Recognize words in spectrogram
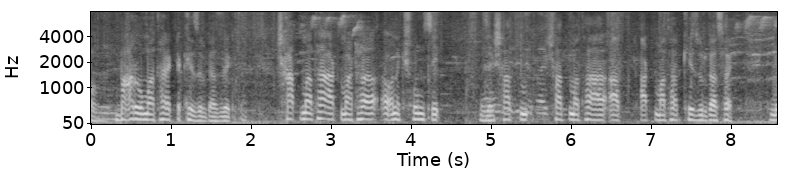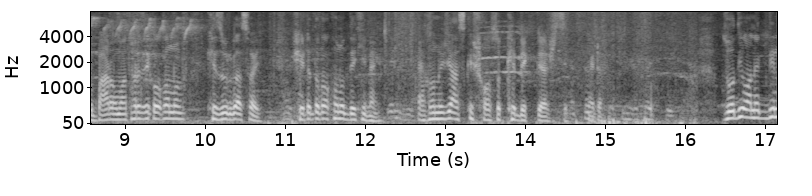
ও, বারো মাথার একটা খেজুর গাছ দেখতে। সাত মাথা আট মাথা অনেক শুনছি যে সাত সাত মাথা আট আট মাথার খেজুর গাছ হয়। কিন্তু বারো মাথার যে কখনো খেজুর গাছ হয় সেটা তো কখনো দেখি নাই। এখন ওই যে আজকে স্বচক্ষে দেখতে আসছে এটা। যদি অনেক দিন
